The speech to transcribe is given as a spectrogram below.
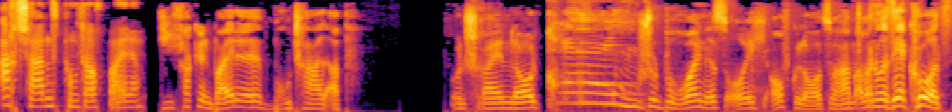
acht Schadenspunkte auf beide. Die fackeln beide brutal ab. Und schreien laut Krumsch und bereuen es, euch aufgelauert zu haben, aber nur sehr kurz.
